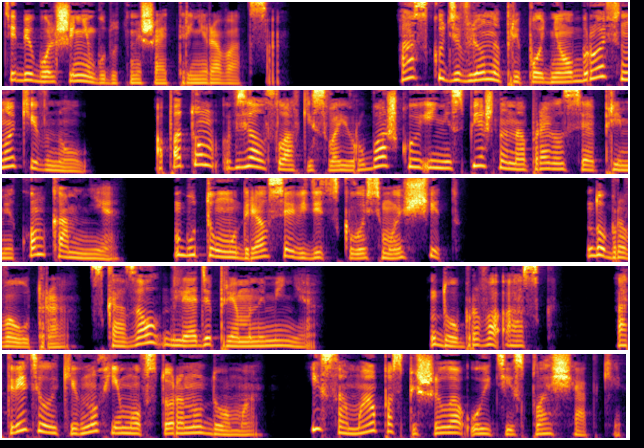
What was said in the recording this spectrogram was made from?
Тебе больше не будут мешать тренироваться». Аск удивленно приподнял бровь, но кивнул. А потом взял с лавки свою рубашку и неспешно направился прямиком ко мне, будто умудрялся видеть сквозь мой щит. «Доброго утра», — сказал, глядя прямо на меня. «Доброго, Аск», — ответила, кивнув ему в сторону дома, и сама поспешила уйти с площадки.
